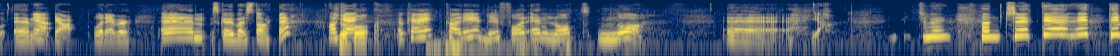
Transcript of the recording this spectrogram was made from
um, Ja. ja. whatever. Um, skal vi bare starte? Okay. Kjør på. OK, Kari, du får en låt nå. Uh, ja. Han sitter litt i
